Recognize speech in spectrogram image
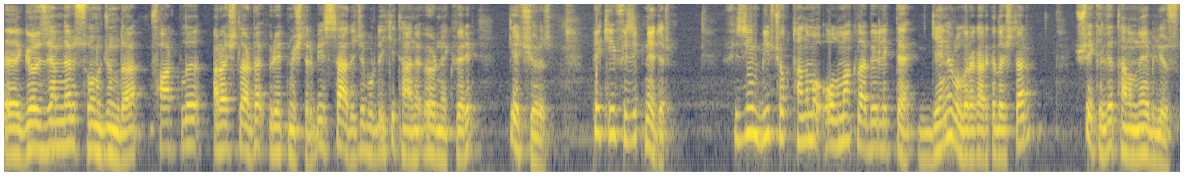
e, gözlemler sonucunda farklı araçlar da üretmiştir. Biz sadece burada iki tane örnek verip geçiyoruz. Peki fizik nedir? Fiziğin birçok tanımı olmakla birlikte genel olarak arkadaşlar şu şekilde tanımlayabiliyoruz.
